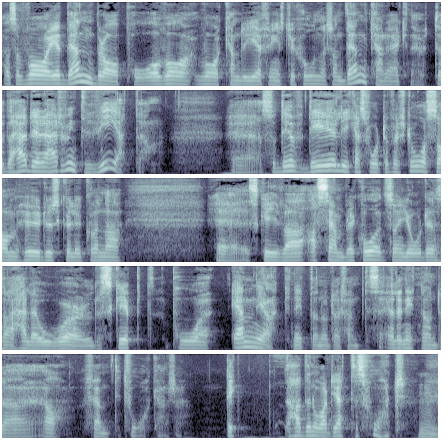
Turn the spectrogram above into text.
Alltså vad är den bra på och vad, vad kan du ge för instruktioner som den kan räkna ut? Det här det är det här som vi inte vet än. Eh, så det, det, är lika svårt att förstå som hur du skulle kunna eh, skriva assemblerkod som gjorde en sån här Hello World-skript på ENIAC 1956, eller 1952 kanske. Det hade nog varit jättesvårt. Mm.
